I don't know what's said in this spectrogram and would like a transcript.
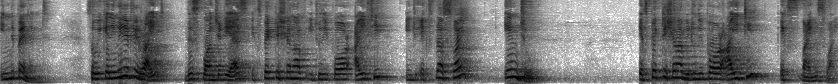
independent. So we can immediately write this quantity as expectation of e to the power it into x plus y into expectation of e to the power it x minus y.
